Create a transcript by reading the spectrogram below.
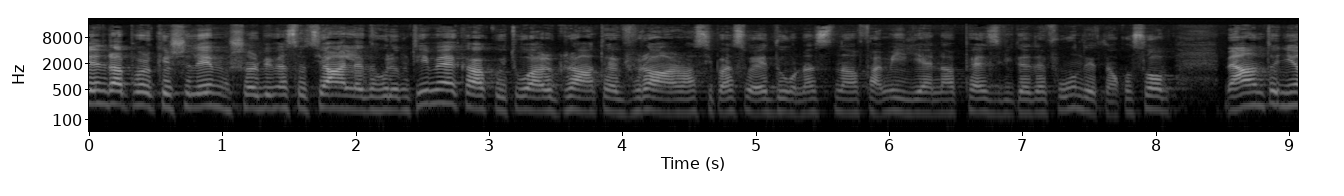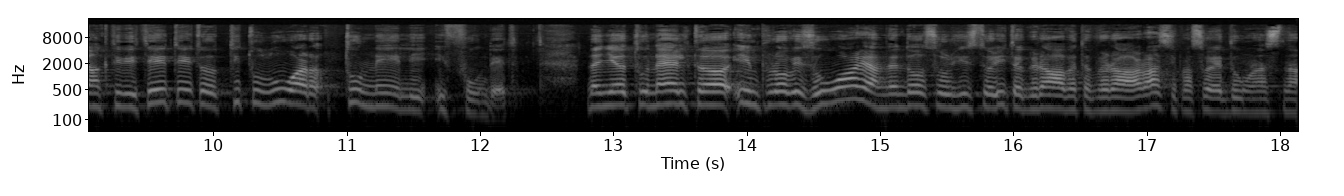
Qendra për Këshillim, Shërbime Sociale dhe Hulumtime ka kujtuar gratë e vrara si pasojë e dhunës në familje në 5 vitet e fundit në Kosovë me anë të një aktiviteti të titulluar Tuneli i fundit. Në një tunel të improvizuar janë vendosur histori të grave të vrara si pasojë e dhunës në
